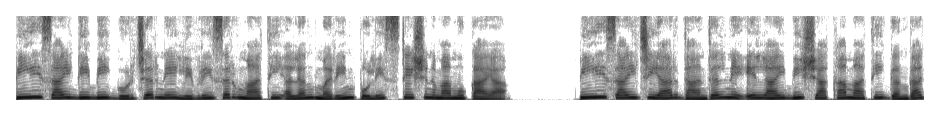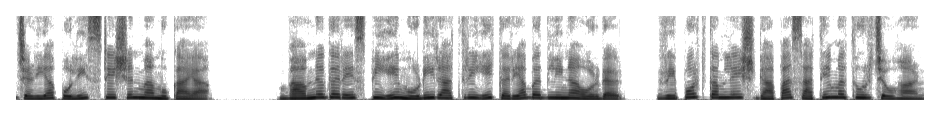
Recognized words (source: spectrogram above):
પીએસઆઈ ડીબી ગુર્જરને લીવ રિઝર્વમાંથી અલંગ મરીન પોલીસ સ્ટેશનમાં મુકાયા પીએસઆઈ જીઆર ધાંધલને એલઆઈબી શાખામાંથી ગંગા જળિયા પોલીસ સ્ટેશનમાં મુકાયા ભાવનગર એસપીએ મોડી રાત્રિએ કર્યા બદલીના ઓર્ડર રિપોર્ટ કમલેશ ઢાપા સાથે મથુર ચૌહાણ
